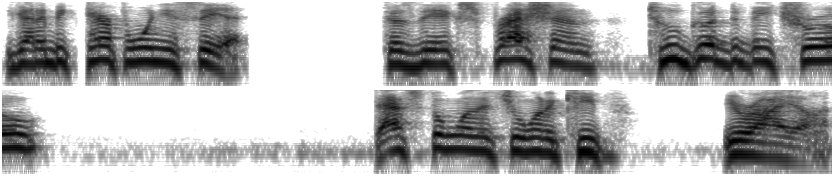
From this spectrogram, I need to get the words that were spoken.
You got to be careful when you see it because the expression too good to be true, that's the one that you want to keep your eye on.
